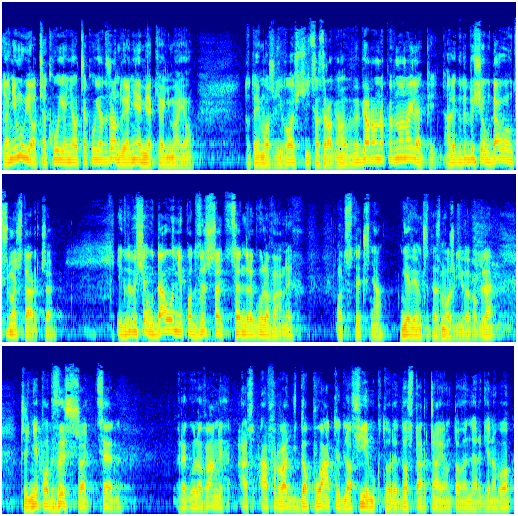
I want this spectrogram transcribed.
ja nie mówię, oczekuję, nie oczekuję od rządu. Ja nie wiem, jakie oni mają tutaj możliwości i co zrobią. Wybiorą na pewno najlepiej. Ale gdyby się udało utrzymać tarczę i gdyby się udało nie podwyższać cen regulowanych od stycznia, nie wiem, czy to jest możliwe w ogóle, czyli nie podwyższać cen regulowanych, a, a wprowadzić dopłaty dla firm, które dostarczają tą energię, no bo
